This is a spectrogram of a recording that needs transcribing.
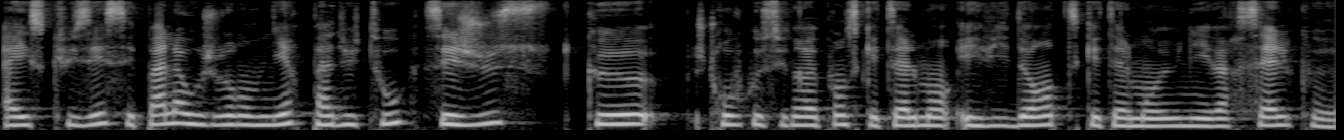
à excuser, c'est pas là où je veux en venir, pas du tout. C'est juste que je trouve que c'est une réponse qui est tellement évidente, qui est tellement universelle que,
